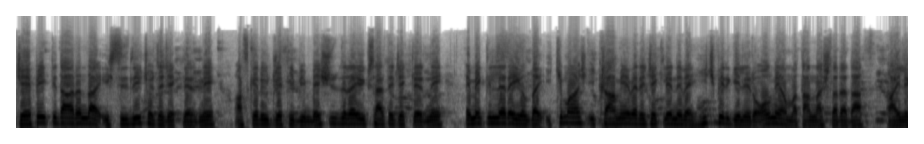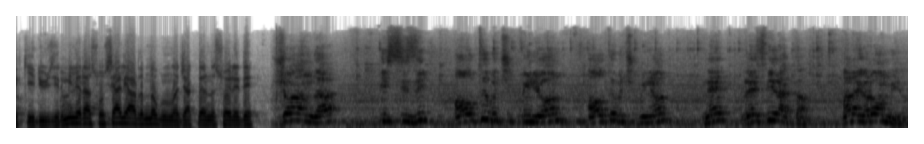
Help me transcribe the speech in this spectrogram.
CHP iktidarında işsizliği çözeceklerini, asgari ücreti 1500 liraya yükselteceklerini, emeklilere yılda 2 maaş ikramiye vereceklerini ve hiçbir geliri olmayan vatandaşlara da aylık 720 lira sosyal yardımda bulunacaklarını söyledi. Şu anda işsizlik 6,5 milyon, 6,5 milyon net resmi rakam. Bana göre 10 milyon.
